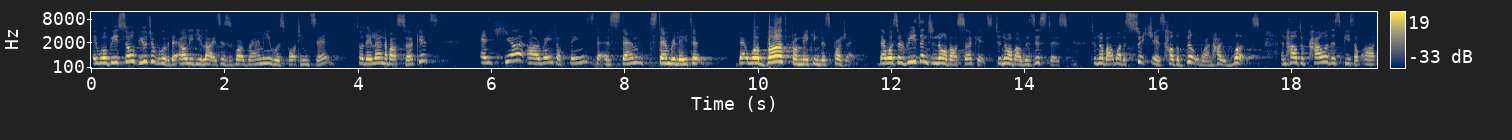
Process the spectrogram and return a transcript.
It will be so beautiful with the LED lights. This is what Rami, who is 14, said. So they learned about circuits. And here are a range of things that are STEM, STEM related that were birthed from making this project. There was a reason to know about circuits, to know about resistors, to know about what a switch is, how to build one, how it works, and how to power this piece of art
